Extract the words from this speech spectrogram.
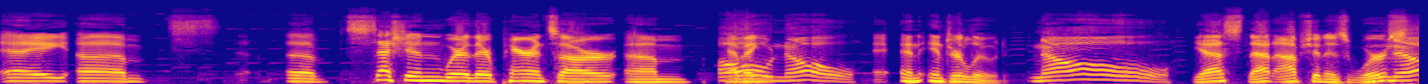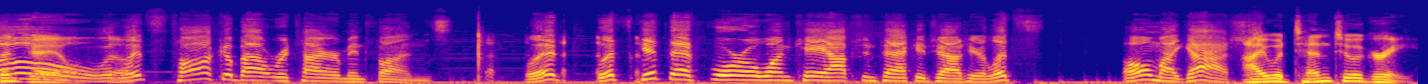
a, um, a session where their parents are um, having oh no, an interlude. no, Yes, that option is worse no. than jail. So- Let's talk about retirement funds. Let Let's get that four hundred one k option package out here. Let's. Oh my gosh. I would tend to agree.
